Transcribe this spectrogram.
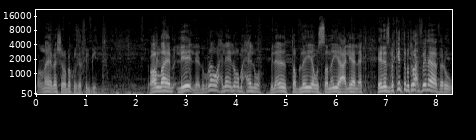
والله يا باشا ما باكل غير في البيت والله يا ب... ليه؟ لأنه بروح الاقي لقمة حلوة بلاقي الطبلية والصينية عليها الأكل هي الاسباجيت بتروح فين يا فاروق؟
